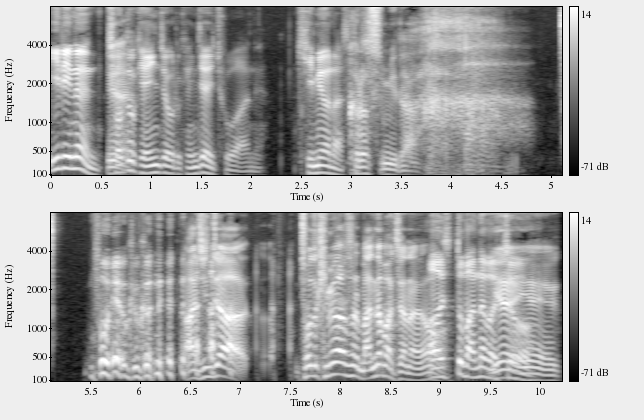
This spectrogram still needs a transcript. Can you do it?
1위는 저도 예. 개인적으로 굉장히 좋아하는 김연아 선수. 그렇습니다. 뭐예요 그거는? 아 진짜 저도 김연아 선수를 만나봤잖아요. 아, 또 만나봤죠? 예, 예.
